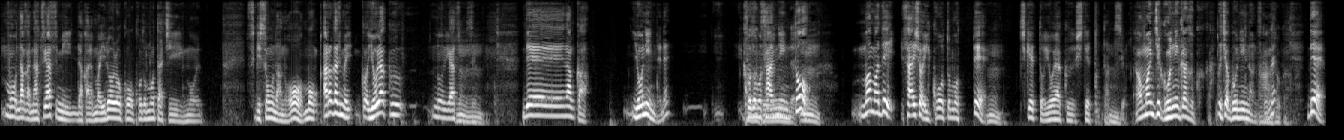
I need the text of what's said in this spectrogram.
もうなんか夏休みだから、まあいろいろこう子供たちも好きそうなのを、もうあらかじめこう予約のやつなんですよ。で、なんか、4人でね、子供3人と、ママで最初は行こうと思って、うんチケットを予約してたんですよ。うん、あ、毎日5人家族か。うちは5人なんですけどね。で、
